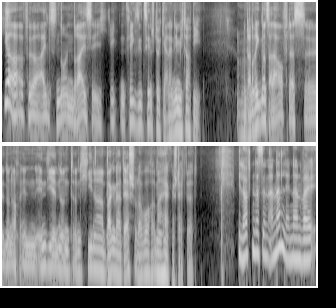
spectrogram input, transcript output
Ja, für 1,39 kriegen, kriegen Sie zehn Stück. Ja, dann nehme ich doch die. Mhm. Und dann regen wir uns alle auf, dass äh, nur noch in Indien und, und China, Bangladesch oder wo auch immer hergestellt wird. Wie läuft denn das in anderen Ländern? Weil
